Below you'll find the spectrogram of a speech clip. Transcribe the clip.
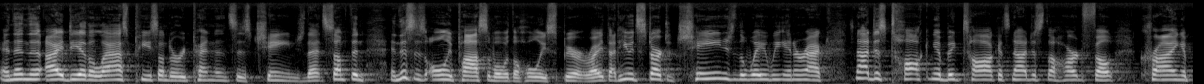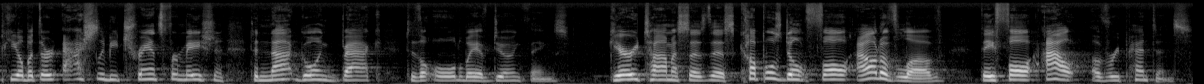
And then the idea, the last piece under repentance is change. That's something, and this is only possible with the Holy Spirit, right? That He would start to change the way we interact. It's not just talking a big talk, it's not just the heartfelt crying appeal, but there'd actually be transformation to not going back to the old way of doing things. Gary Thomas says this couples don't fall out of love, they fall out of repentance.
